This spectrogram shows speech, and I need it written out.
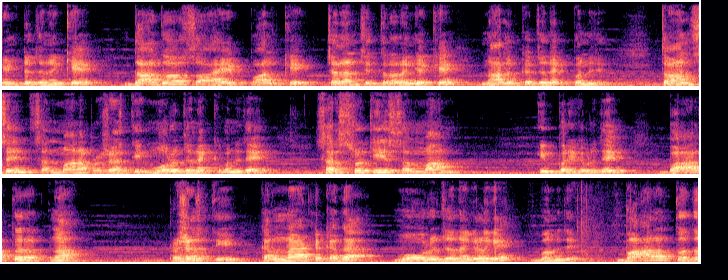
ಎಂಟು ಜನಕ್ಕೆ, ದಾದಾ ಸಾಹೇಬ್ ಪಾಲ್ಕೆ ಚಲನಚಿತ್ರ ರಂಗಕ್ಕೆ ನಾಲ್ಕು ಜನಕ್ಕೆ ಬಂದಿದೆ. ತಾನ್ಸೇನ್ ಸನ್ಮಾನ ಪ್ರಶಸ್ತಿ ಮೂರು ಜನಕ್ಕೆ ಬಂದಿದೆ. ಸರಸ್ವತಿ ಸಮ್ಮಾನ್ ಇಬ್ಬರಿಗೆ ಬರುತ್ತೆ ಭಾರತ ರತ್ನ ಪ್ರಶಸ್ತಿ ಕರ್ನಾಟಕದ ಮೂರು ಜನಗಳಿಗೆ ಬಂದಿದೆ. ಭಾರತದ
